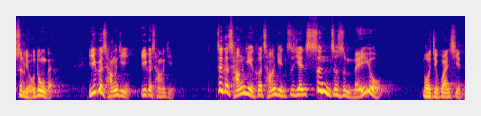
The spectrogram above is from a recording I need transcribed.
是流动的，一个场景一个场景，这个场景和场景之间甚至是没有逻辑关系的。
